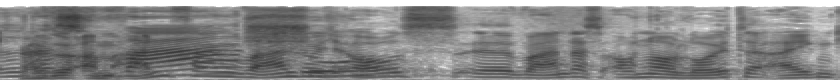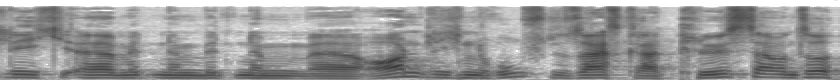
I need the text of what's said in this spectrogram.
Also, also am war Anfang waren durchaus, äh, waren das auch noch Leute eigentlich äh, mit einem mit einem äh, ordentlichen Ruf. Du sagst gerade Klöster und so.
